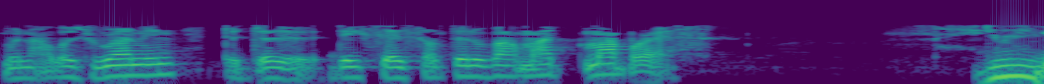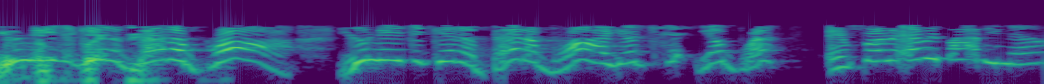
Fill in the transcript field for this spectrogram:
when I was running, the, the, they said something about my my breast. You mean You need to get a better bra. You need to get a better bra. Your your breast in front of everybody now.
